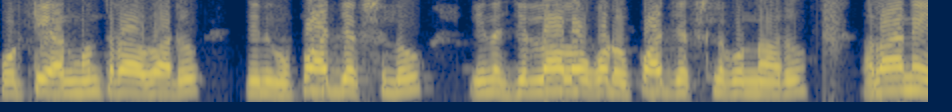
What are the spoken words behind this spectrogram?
పొట్టి హనుమంతరావు గారు దీనికి ఉపాధ్యక్షులు ఈయన జిల్లాలో కూడా ఉపాధ్యక్షులుగా ఉన్నారు. అలానే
